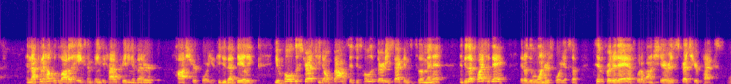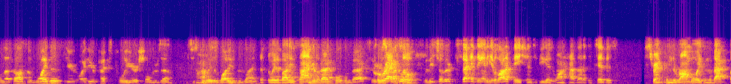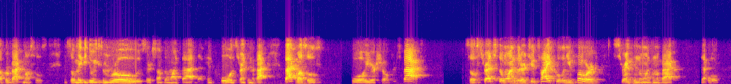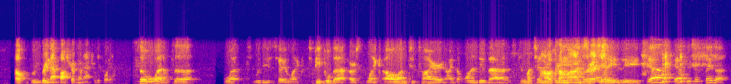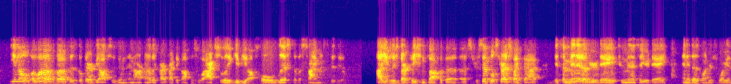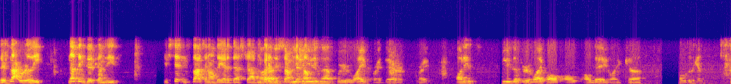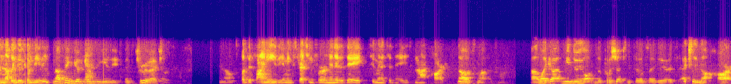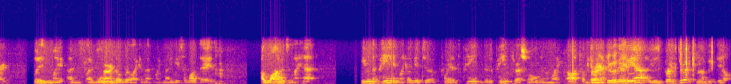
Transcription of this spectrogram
And that's going to help with a lot of the aches and pains you have, creating a better posture for you. If you do that daily, you hold the stretch, you don't bounce it, just hold it 30 seconds to a minute, and do that twice a day. It'll do wonders for you. So tip for today, that's what I want to share, is stretch your pecs. Well, that's awesome. Why does your why do your pecs pull your shoulders in? It's just Uh-huh. the way the body's designed. That's the way the body's And designed. your So- back pulls them back. So Correct. Struggling with each other. Second thing I give a lot of patients, if you guys want to have that as a tip, is strengthen the rhomboids and the back upper back muscles. And so maybe doing some rows or something like that that can pull and strengthen the back. Back muscles pull your shoulders back. So stretch the ones that are too tight, pulling you forward. Strengthen the ones on the back that will help bring bring that posture up more naturally for you. So what uh, what would you say like to people that are like, oh, I'm too tired. I don't want to do that. It's too much energy. Oh, come on, I'm stretching. lazy. Yeah, yeah. People say that. You know, a lot of uh, physical therapy offices and, and our and other chiropractic offices will actually give you a whole list of assignments to do. I usually start patients off with a, a simple stretch like that. It's a minute of your day, two minutes of your day, and it does wonders for you. There's not really nothing good comes easy. You're sitting slouching all day at a desk job. You Uh, got do something you to help use you. that for your life right there, right? Audience, you use that for your life all all all day. Like uh, what was it again? Nothing good comes easy, Nothing good Yeah. comes easy. It's true, actually. You know. but define easy. I mean, stretching for a minute a day, two minutes a day is not hard. No, it's not. It's not. Uh, like I mean, doing all the push-ups and sit-ups I do, it's actually not hard. But in my, I've, I've learned over like I'm at like 90 some odd days, Mhm. a lot of it's in my head. Even the pain, like I'll get to a point of pain, there's a pain threshold, and I'm like, oh, it's okay. Burn through it, gonna baby. be yeah, you just burn through it. It's not a big deal.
